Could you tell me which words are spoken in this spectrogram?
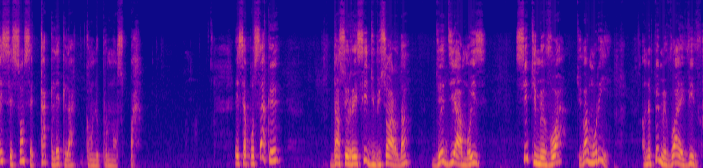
Et ce sont ces quatre lettres-là qu'on ne prononce pas. Et c'est pour ça que dans ce récit du buisson ardent, Dieu dit à Moïse, si tu me vois, tu vas mourir. On ne peut me voir et vivre.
